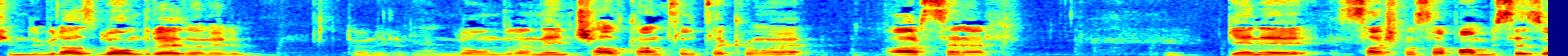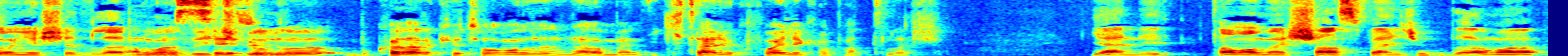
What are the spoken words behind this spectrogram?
Şimdi biraz Londra'ya dönelim. Dönelim. Yani Londra'nın en çalkantılı takımı Arsenal. Gene saçma sapan bir sezon yaşadılar. ne Ama oldu hiç belli sezonu olmadı. bu kadar kötü olmalarına rağmen iki tane kupayla kapattılar. Yani tamamen şans bence bu da ama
